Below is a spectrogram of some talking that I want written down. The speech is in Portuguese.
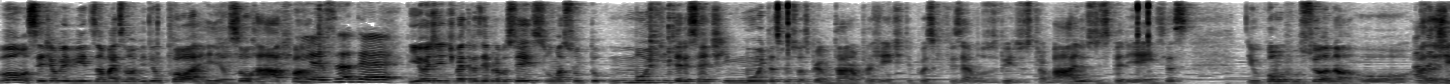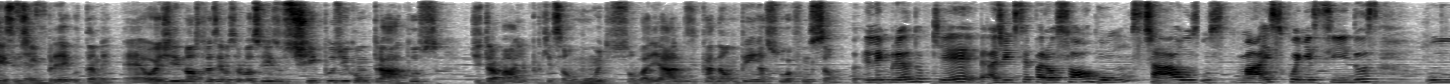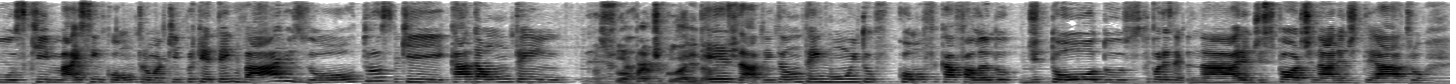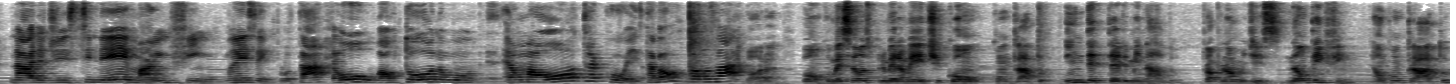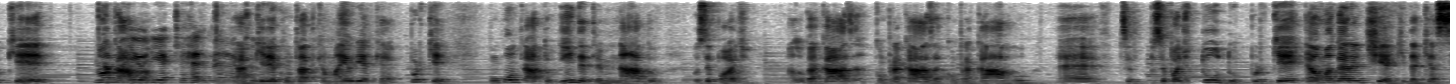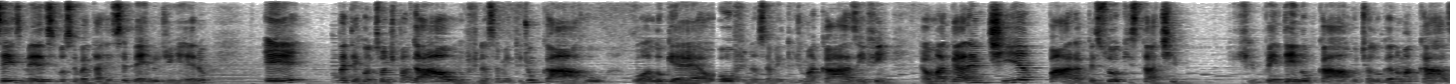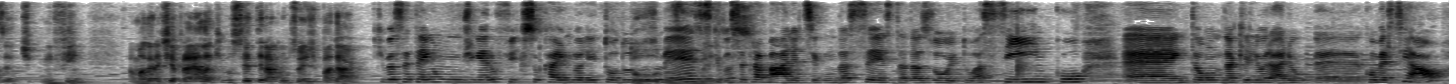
Bom, sejam bem-vindos a mais uma Vida em um Corre. Eu sou o Rafa. E eu sou a Dé. E hoje a gente vai trazer para vocês um assunto muito interessante que muitas pessoas perguntaram pra gente depois que fizemos os vídeos dos trabalhos, de experiências e o como funciona o, as, As agências. de agências. emprego também. É, hoje nós trazemos para vocês os tipos de contratos de trabalho, porque são muitos, são variados e cada um tem a sua função. E lembrando que a gente separou só alguns, tá? Os, os mais conhecidos, os que mais se encontram aqui, porque tem vários outros que cada um tem. A sua particularidade. Exato, então não tem muito como ficar falando de todos. Por exemplo, na área de esporte, na área de teatro, na área de cinema, enfim, um exemplo, tá? Ou autônomo, é uma outra coisa, tá bom? Vamos lá? Bora? Bom, começamos primeiramente com contrato indeterminado. O próprio nome diz, não tem fim. É um contrato que não a acaba. maioria quer, né? É aqui. aquele contrato que a maioria quer. Por quê? Um contrato indeterminado, você pode alugar casa, comprar casa, comprar carro, é, você, pode tudo, porque é uma garantia que daqui a seis meses você vai estar recebendo dinheiro e vai ter condição de pagar o financiamento de um carro, o aluguel, ou financiamento de uma casa, enfim, é uma garantia para a pessoa que está te, te vendendo um carro, te alugando uma casa, te- enfim, é uma garantia para ela que você terá condições de pagar. Que você tem um dinheiro fixo caindo ali todos, Todos os os meses, que meses. você trabalha de segunda a sexta, das 8 às 5, é, então naquele horário é, comercial.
